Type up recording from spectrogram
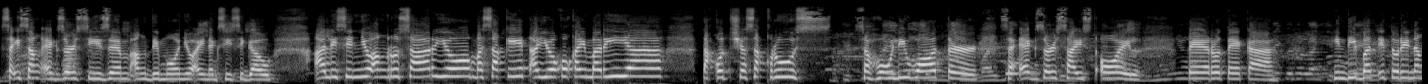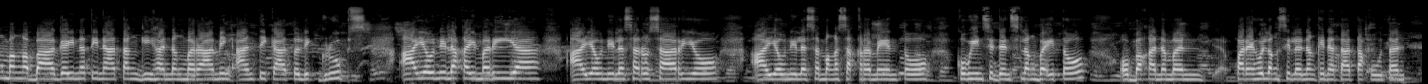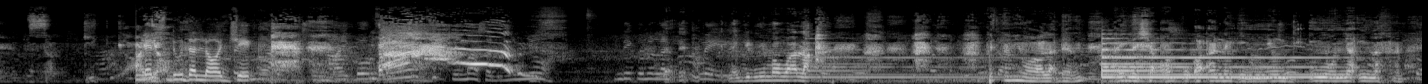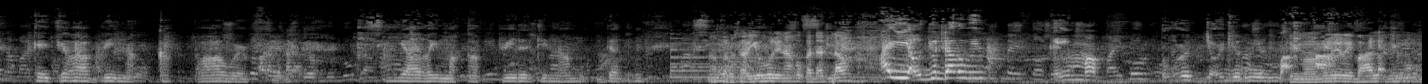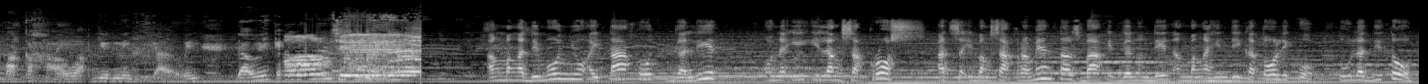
sa isang exorcism, ang demonyo ay nagsisigaw, alisin niyo ang rosaryo, masakit, ayoko kay Maria. Takot siya sa krus, sa holy water, sa exorcised oil. Pero teka, hindi ba't ito rin ang mga bagay na tinatanggihan ng maraming anti-Catholic groups? Ayaw nila kay Maria, ayaw nila sa rosaryo, ayaw nila sa mga sakramento. Coincidence lang ba ito? O baka naman pareho lang sila ng kinatatakutan? Let's do the logic. Hindi ko na lang i-play. Mawala. Ba't kami mawala din? Ay na siya ang puaan ng inyong giingon na inahan. Kay grabe na ka-powerful. Siya ay makapil kinamo Darwin. Siya Naparosaryo rin ako kadadlaw. ayaw yun Darwin. Kay ma-torture yun ni ma. Si Mary ray bahala nimo. Makahawa yun ni Darwin. Darwin kay... ang mga demonyo ay takot, galit, o naiilang sa cross at sa ibang sacramentals, bakit ganun din ang mga hindi katoliko? Tulad nito,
